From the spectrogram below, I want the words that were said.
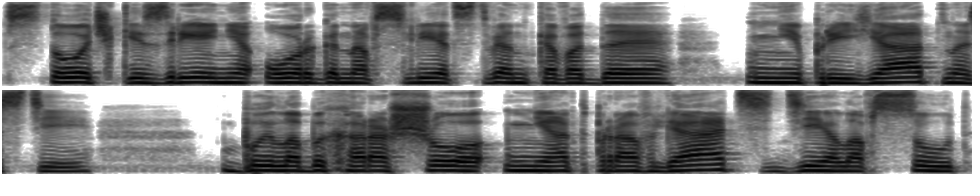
с точки зрения органов следствия НКВД неприятностей – было бы хорошо не отправлять дело в суд,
